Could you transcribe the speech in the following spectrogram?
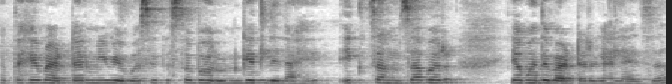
आता हे बॅटर मी व्यवस्थित असं भरून घेतलेलं आहे. एक चमचाभर यामध्ये बॅटर घालायचं.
